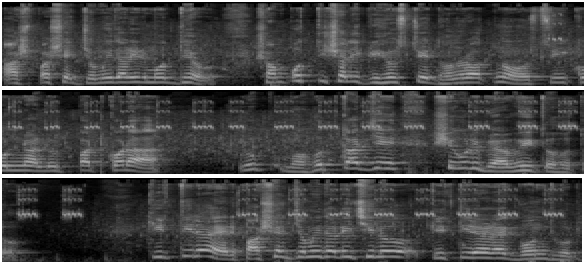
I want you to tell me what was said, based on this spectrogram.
আশপাশের জমিদারির মধ্যেও সম্পত্তিশালী গৃহস্থের ধনরত্ন, স্ত্রীকন্যা লুটপাট করা, রূপ মহৎ কার্যে সেগুলি ব্যবহৃত হতো। কীর্তিরায়ের পাশের জমিদারি ছিল কীর্তিরায়ের এক বন্ধুর।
